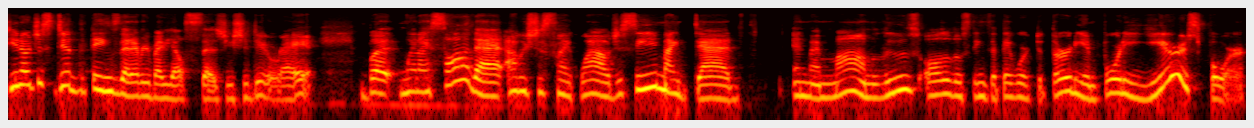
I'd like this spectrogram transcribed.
you know, just did the things that everybody else says you should do. Right. But when I saw that, I was just like, wow, just seeing my dad and my mom lose all of those things that they worked 30 and 40 years for.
